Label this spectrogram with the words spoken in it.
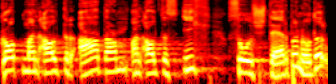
Gott, mein alter Adam, mein altes Ich soll sterben, oder?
